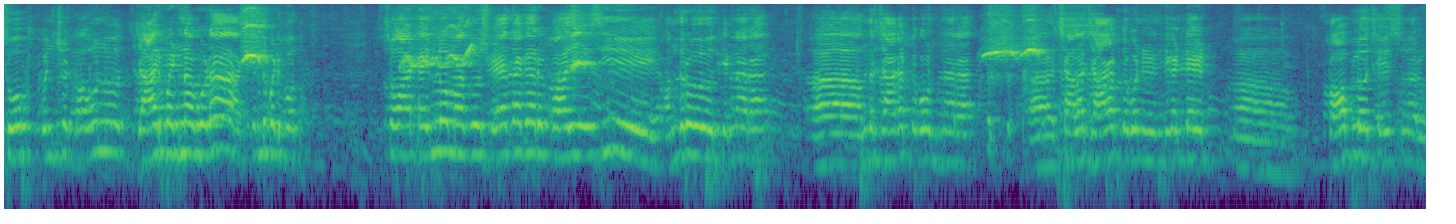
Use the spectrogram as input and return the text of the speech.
సోప్ కొంచెం డౌన్ జారి పడినా కూడా కింద పడిపోతాం. సో ఆ టైంలో మాకు శ్వేత గారు కాల్ చేసి అందరూ తిన్నారా? అందరు అందరూ జాగ్రత్తగా ఉంటున్నారా? చాలా జాగ్రత్తగా ఉండి ఎందుకంటే టాప్లో చేస్తున్నారు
